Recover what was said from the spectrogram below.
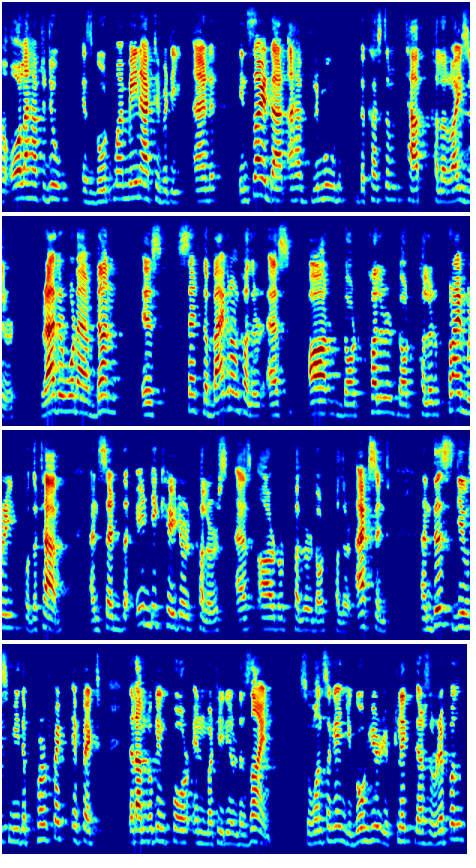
Now all I have to do is go to my main activity and inside that I have removed the custom tab colorizer. Rather what I have done is set the background color as r.color.color primary for the tab and set the indicator colors as r.color.color accent and this gives me the perfect effect that I'm looking for in material design. So once again you go here you click there's a ripple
